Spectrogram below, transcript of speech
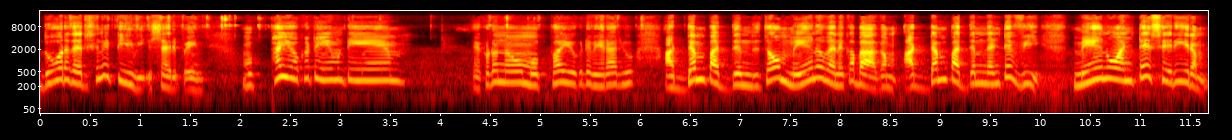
దూరదర్శిని టీవీ. సరిపోయింది. ముప్పై ఒకటి ఏమిటి? ఎక్కడున్నావు? ముప్పై ఒకటి వేరారు అడ్డం పద్దెనిమిదితో మేను వెనుక భాగం. అడ్డం పద్దెనిమిది అంటే వి. మేను అంటే శరీరం.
